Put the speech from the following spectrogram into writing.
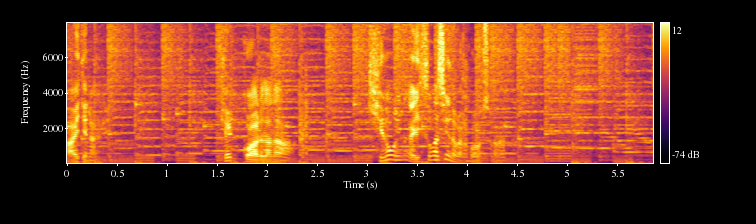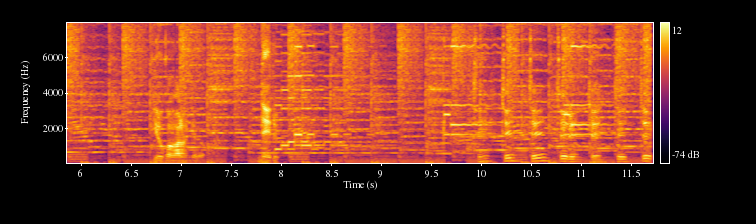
空いてない。結構あれだな。基本なんか忙しいのかなこの人かな。よくわからんけど。寝る。てんてんてんてんてんてんてん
